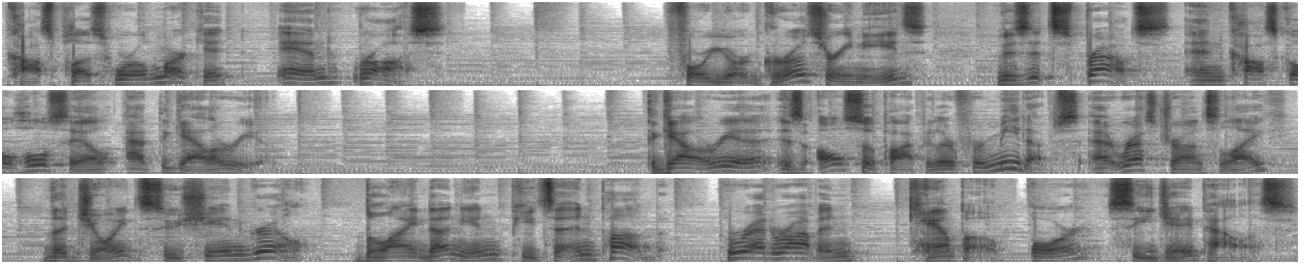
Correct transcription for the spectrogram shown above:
Cost Plus World Market, and Ross. For your grocery needs, visit Sprouts and Costco Wholesale at the Galleria. The Galleria is also popular for meetups at restaurants like the Joint Sushi and Grill, Blind Onion Pizza and Pub, Red Robin, Campo, or CJ Palace.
